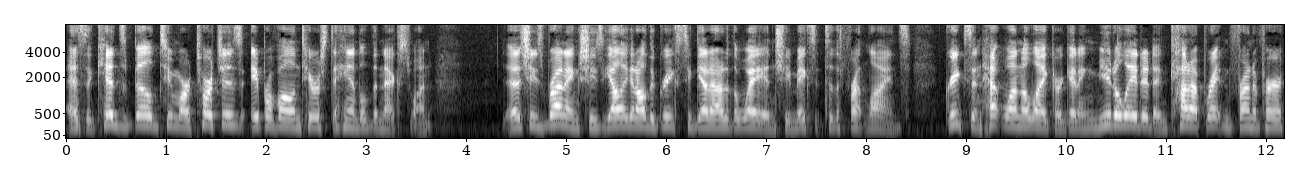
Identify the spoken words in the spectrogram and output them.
As the kids build two more torches, April volunteers to handle the next one. As she's running, she's yelling at all the Greeks to get out of the way, and she makes it to the front lines. Greeks and Hetwan alike are getting mutilated and cut up right in front of her,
